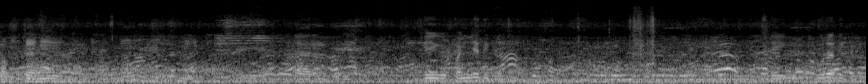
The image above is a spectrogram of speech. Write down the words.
लगते हैं। ठीक है पंजे दिखाइए ठीक पूरा दिखाइए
